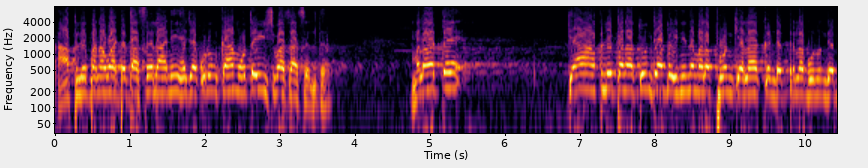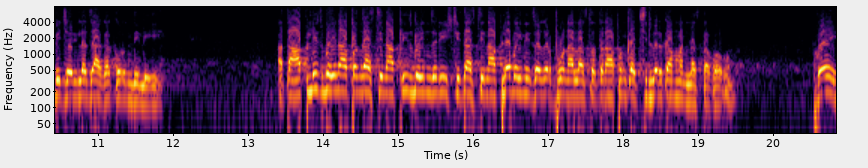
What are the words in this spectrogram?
आपलेपणा वाटत असेल आणि ह्याच्याकडून काम होतं विश्वास असेल तर. मला वाटतंय त्या आपलेपणातून त्या बहिणीनं मला फोन केला कंडक्टरला बोलून त्या बिचारीला जागा करून दिली. आता आपलीच बहीण अपंग असती ना आपलीच बहीण जरी इष्टित असती ना आपल्या बहिणीचा जर फोन आला असता तर आपण काय चिल्लर काम म्हणला असता भाऊ हो? होय.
